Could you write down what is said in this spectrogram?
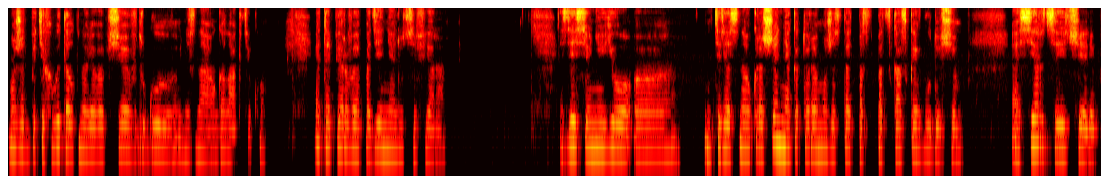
Может быть, их вытолкнули вообще в другую, не знаю, галактику. Это первое падение Люцифера. Здесь у нее э, интересное украшение, которое может стать подсказкой в будущем. Э, сердце и череп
